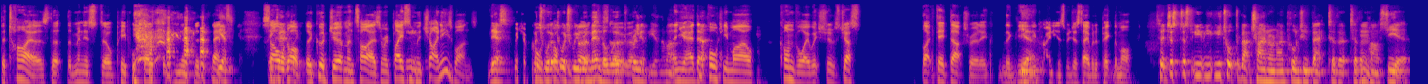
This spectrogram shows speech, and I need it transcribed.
the tires that the minister or people close the Minister Defense yes, sold exactly. off the good German tires and replaced them Mm. with Chinese ones, yes, which of which worked, which we burst. remember So, worked uh, brilliantly in the moment. Then you had that 40 mile convoy, which was just like dead ducks, really. The Yeah. Ukrainians were just able to pick them off. So just just you, you talked about China, and I pulled you back to the to the Hmm. past year.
